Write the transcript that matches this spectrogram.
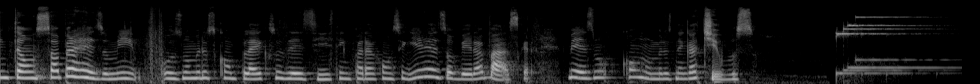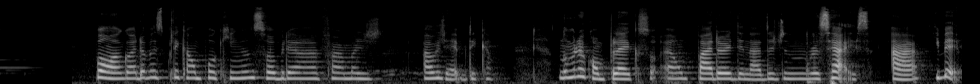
Então, só para resumir, os números complexos existem para conseguir resolver a Bhaskara, mesmo com números negativos. Bom, agora eu vou explicar um pouquinho sobre a forma algébrica. Número complexo é um par ordenado de números reais, A e B.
